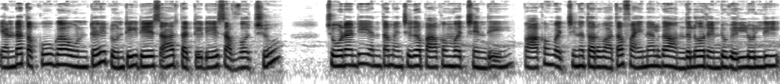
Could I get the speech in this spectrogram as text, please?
ఎండ తక్కువగా ఉంటే twenty days or thirty days అవ్వచ్చు. చూడండి ఎంత మంచిగా పాకం వచ్చింది. పాకం వచ్చిన తర్వాత ఫైనల్గా అందులో రెండు వెల్లుల్లి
